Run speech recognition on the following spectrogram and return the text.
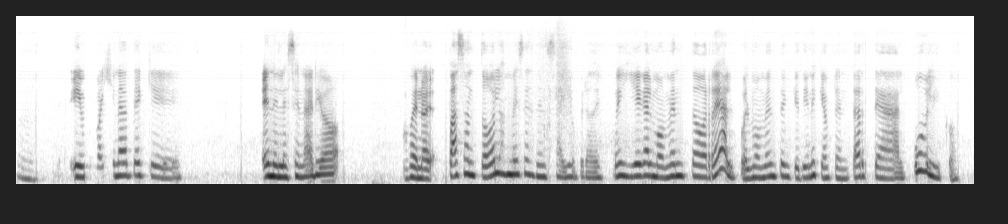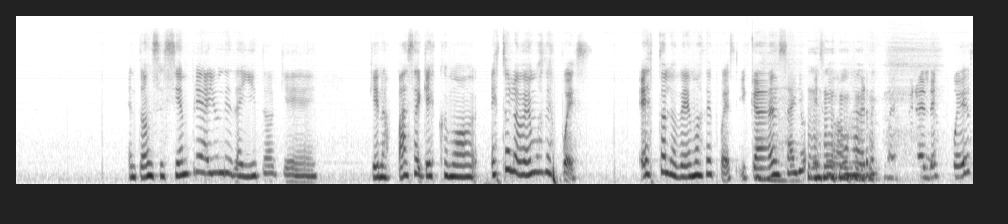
Mm. Imagínate que en el escenario, bueno, pasan todos los meses de ensayo, pero después llega el momento real, pues el momento en que tienes que enfrentarte al público. Entonces siempre hay un detallito que, que nos pasa que es como, esto lo vemos después, esto lo vemos después, y cada ensayo eso lo vamos a ver después, pero el después,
